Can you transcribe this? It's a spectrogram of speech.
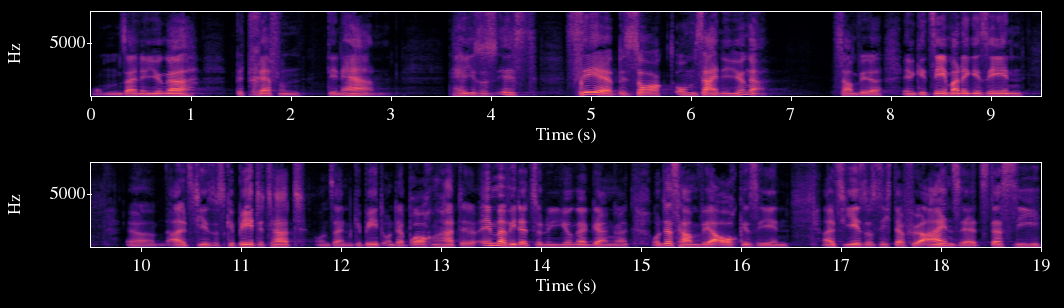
um seine Jünger betreffen den Herrn. Der Herr Jesus ist sehr besorgt um seine Jünger. Das haben wir in Gethsemane gesehen, als Jesus gebetet hat und sein Gebet unterbrochen hatte, immer wieder zu den Jüngern gegangen. Und das haben wir auch gesehen, als Jesus sich dafür einsetzt, dass sie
